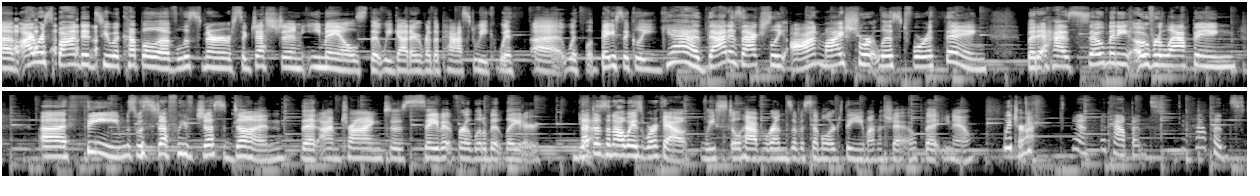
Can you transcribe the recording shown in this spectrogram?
Um, I responded to a couple of listener suggestion emails that we got over the past week with uh, with basically, yeah, that is actually on my short list for a thing, but it has so many overlapping uh, themes with stuff we've just done that I'm trying to save it for a little bit later. Yeah. That doesn't always work out. We still have runs of a similar theme on the show, but you know, we try. Yeah, it happens. Happens.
